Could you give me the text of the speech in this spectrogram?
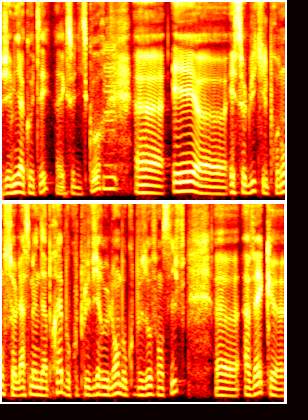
j'ai mis à côté avec ce discours. Mm. et, et celui qu'il prononce la semaine d'après, beaucoup plus virulent, beaucoup plus offensif, avec euh,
